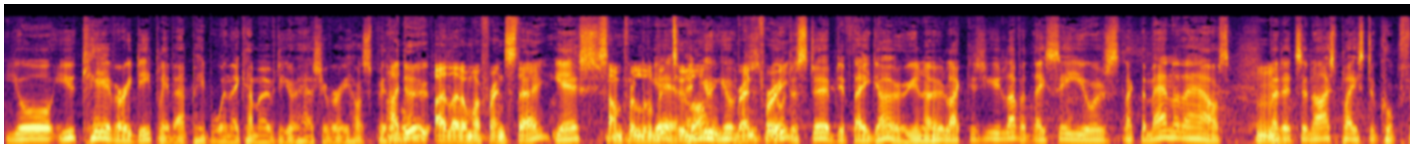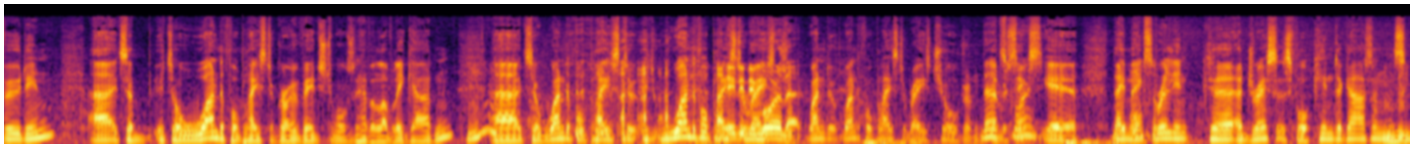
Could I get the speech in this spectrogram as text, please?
you're you care very deeply about people when they come over to your house. You're very hospitable. I do. I let all my friends stay. Yes, Some for a little bit too and long, You're, you're, rent-free. You're disturbed if they go, you know, like because you love it. They see you as like the man of the house. Hmm. But it's a nice place to cook food in. Uh, it's a it's a wonderful place to grow vegetables and have a lovely garden. Uh, it's a wonderful place to it's wonderful place to do raise more of that. Wonder, wonderful place to raise children. That's Number six, great. yeah, they make Awesome. brilliant uh, addresses for kindergartens, Mm-hmm.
